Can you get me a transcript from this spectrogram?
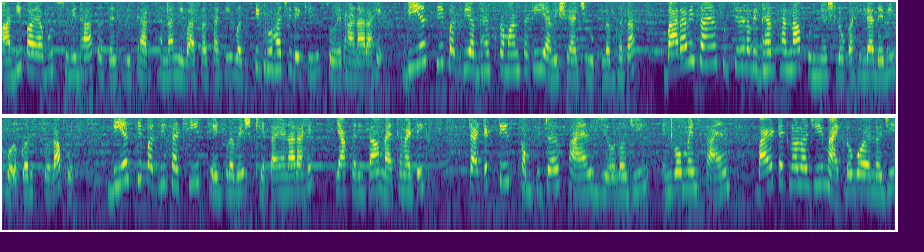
आदी पायाभूत सुविधा तसेच विद्यार्थ्यांना निवासासाठी वसतिगृहाची देखील सोय राहणार आहे. बीएससी पदवी अभ्यासक्रमांसाठी या विषयाची उपलब्धता. बारावी सायन्स उत्तीर्ण विद्यार्थ्यांना पुण्यश्लोक अहिल्यादेवी होळकर सोलापूर. बीएससी पदवीसाठी थेट प्रवेश घेता येणार आहे. याकरिता mathematics statistics computer science geology environment science biotechnology microbiology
